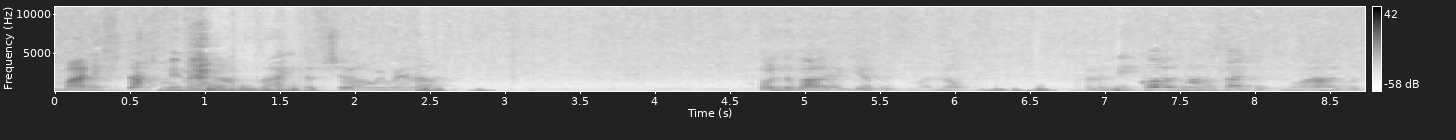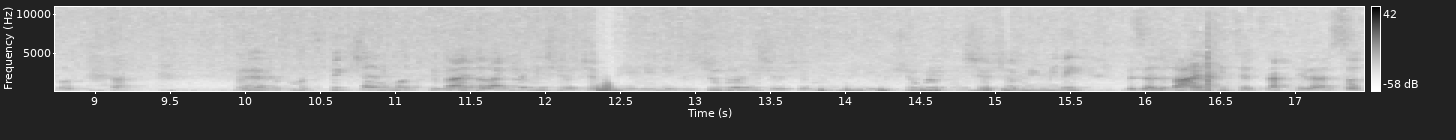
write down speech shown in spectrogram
מה נפתח ממנה? מה יתאפשר ממנה? כל דבר יגיע בזמנו. אבל אני כל הזמן עושה את התנועה הזאת עוד קצת. ומספיק שאני מרחיבה את זה רק למי שיושב מימיני, ושוב למי שיושב מימיני, מימיני, וזה הדבר היחיד שהצלחתי לעשות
